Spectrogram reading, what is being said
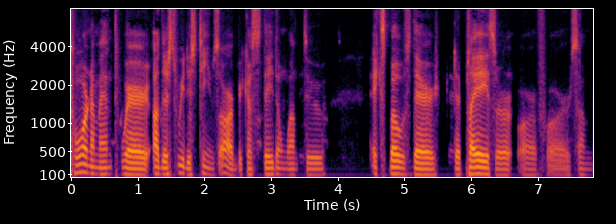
tournament where other Swedish teams are because they don't want to expose their their plays or or for some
